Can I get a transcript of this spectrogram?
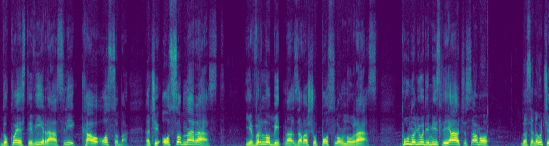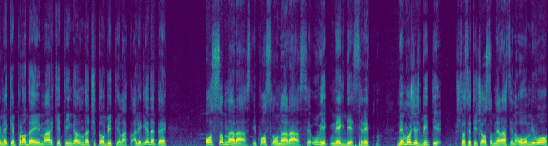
do koje ste vi rasli kao osoba. Znači, osobna rast je vrlo bitna za vašu poslovnu rast puno ljudi misli ja ću samo da se naučim neke prodaje i marketinga, onda će to biti lako. Ali gledajte, osobna rast i poslovna rast se uvijek negdje sretno. Ne možeš biti, što se tiče osobne rasti na ovom nivou,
